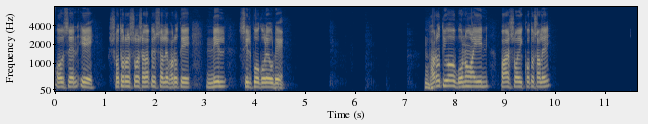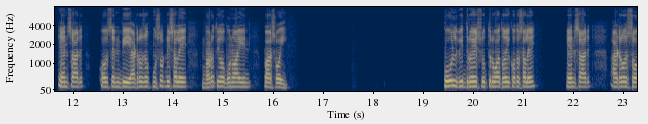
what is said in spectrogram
অপশন এ সতেরোশো সাতাত্তর সালে ভারতে নীল শিল্প গড়ে ওঠে। ভারতীয় বন আইন পাশ হয় কত সালে? অ্যান্সার অপশন বি আঠারোশো পঁয়ষট্টি সালে ভারতীয় বন আইন পাশ হয়। কোল বিদ্রোহের সূত্রপাত হয় কত সালে? অ্যান্সার আঠারোশো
